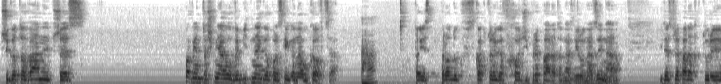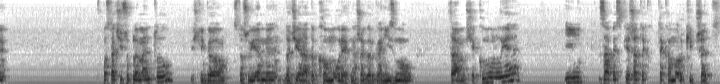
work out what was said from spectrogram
przygotowany przez powiem to śmiało, wybitnego polskiego naukowca. Aha. To jest produkt, w skład którego wchodzi preparat lunazyna. I to jest preparat, który w postaci suplementu, jeśli go stosujemy, dociera do komórek naszego organizmu, tam się kumuluje i zabezpiecza te, te komórki przed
